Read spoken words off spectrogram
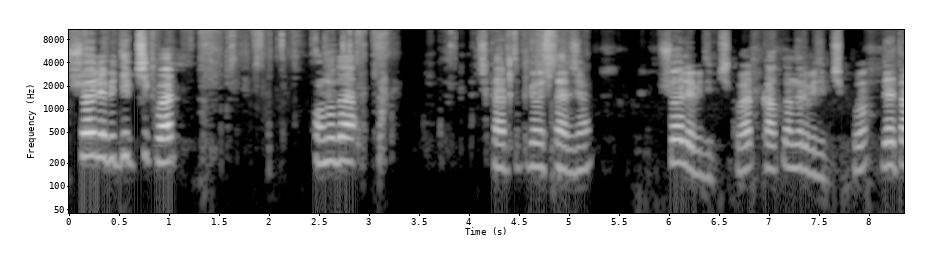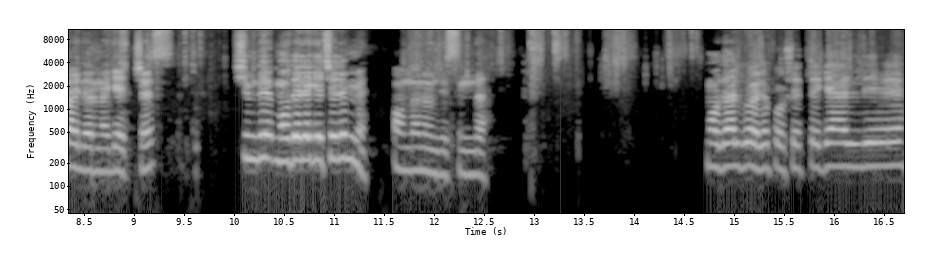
Şöyle bir dipçik var. Onu da çıkartıp göstereceğim. Şöyle bir dipçik var. Katlanır bir dipçik bu. Detaylarına geçeceğiz. Şimdi modele geçelim mi? Ondan öncesinde. Model böyle poşette geldi.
